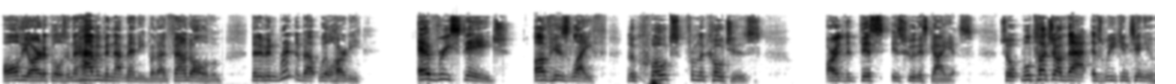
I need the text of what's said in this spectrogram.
all the articles, and there haven't been that many, but I've found all of them that have been written about Will Hardy, every stage of his life, the quotes from the coaches are that this is who this guy is. So we'll touch on that as we continue.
